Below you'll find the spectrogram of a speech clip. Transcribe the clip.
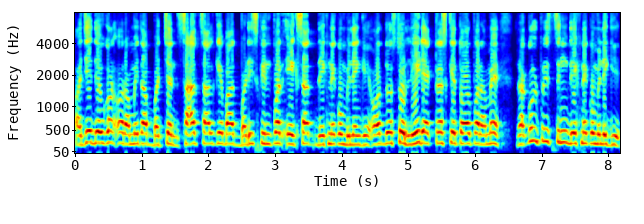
अजय देवगन और अमिताभ बच्चन सात साल के बाद बड़ी स्क्रीन पर एक साथ देखने को मिलेंगे और दोस्तों लीड एक्ट्रेस के तौर पर हमें रकुलप्रीत सिंह देखने को मिलेगी।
